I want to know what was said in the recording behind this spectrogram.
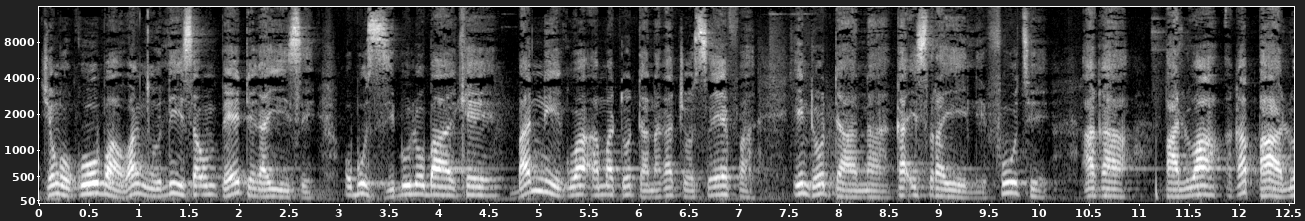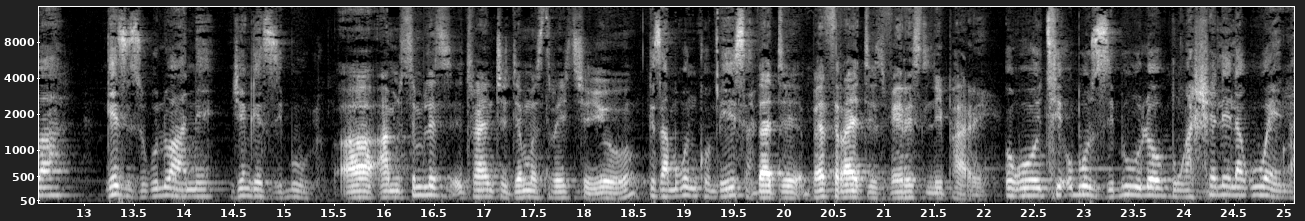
njengokuba wangcolisa umbhede kayise obuzibulo bakhe banikwa amadodana kajosefa indodana ka-israyeli futhi akabhalwa akabhalwa ngezizukulwane njengezibulo Uh, I'm simply trying to demonstrate to you ngizama ukunikhombisa that uh, birthright is very slippery. Ukuthi ubuzibulo bungashelela kuwena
